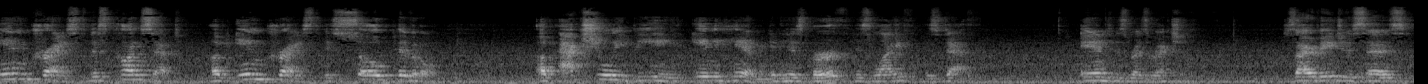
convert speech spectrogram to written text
In Christ, this concept of in Christ is so pivotal. Of actually being in Him, in His birth, His life, His death, and His resurrection. Desire of Ages says,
